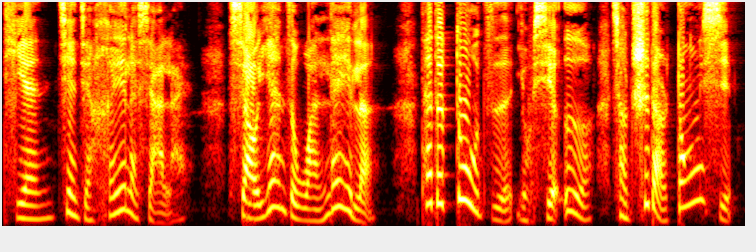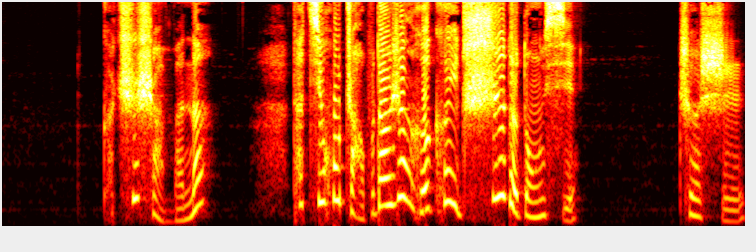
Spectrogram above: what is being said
天渐渐黑了下来，小燕子玩累了，它的肚子有些饿，想吃点东西。可吃什么呢？它几乎找不到任何可以吃的东西。这时，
